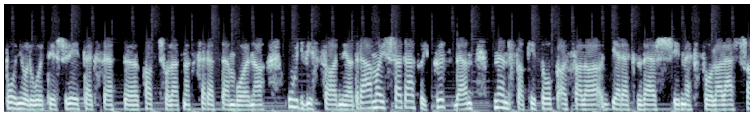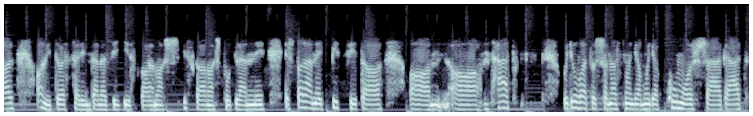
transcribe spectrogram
bonyolult és rétegzett kapcsolat kapcsolatnak szerettem volna úgy visszaadni a drámaiságát, hogy közben nem szakítok azzal a gyerekversi megszólalással, amitől szerintem ez így izgalmas, izgalmas tud lenni. És talán egy picit a, a, a hát, hogy óvatosan azt mondjam, hogy a komorságát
